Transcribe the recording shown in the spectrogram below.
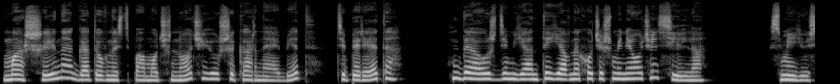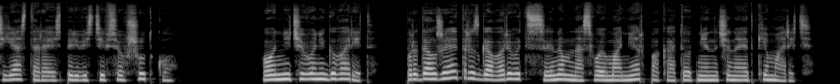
Машина, готовность помочь ночью, шикарный обед. Теперь это? «Да уж, Демьян, ты явно хочешь меня очень сильно». Смеюсь я, стараясь перевести все в шутку. Он ничего не говорит. Продолжает разговаривать с сыном на свой манер, пока тот не начинает кемарить.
